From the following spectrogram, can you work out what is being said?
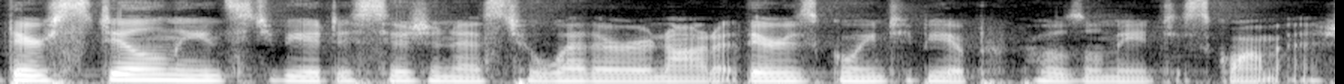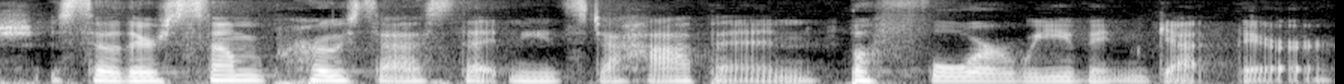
there still needs to be a decision as to whether or not there's going to be a proposal made to Squamish. So there's some process that needs to happen before we even get there.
